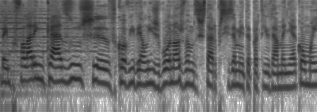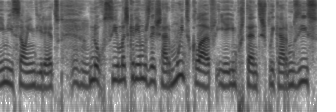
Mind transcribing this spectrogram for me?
Bem, por falar em casos eh, de Covid em Lisboa, nós vamos estar precisamente a partir da manhã com uma emissão em direto no Rocio, mas queríamos deixar muito claro, e é importante explicarmos isso,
